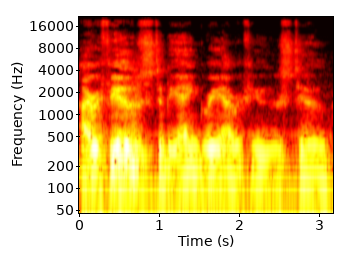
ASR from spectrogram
I refuse to be angry. I refuse to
